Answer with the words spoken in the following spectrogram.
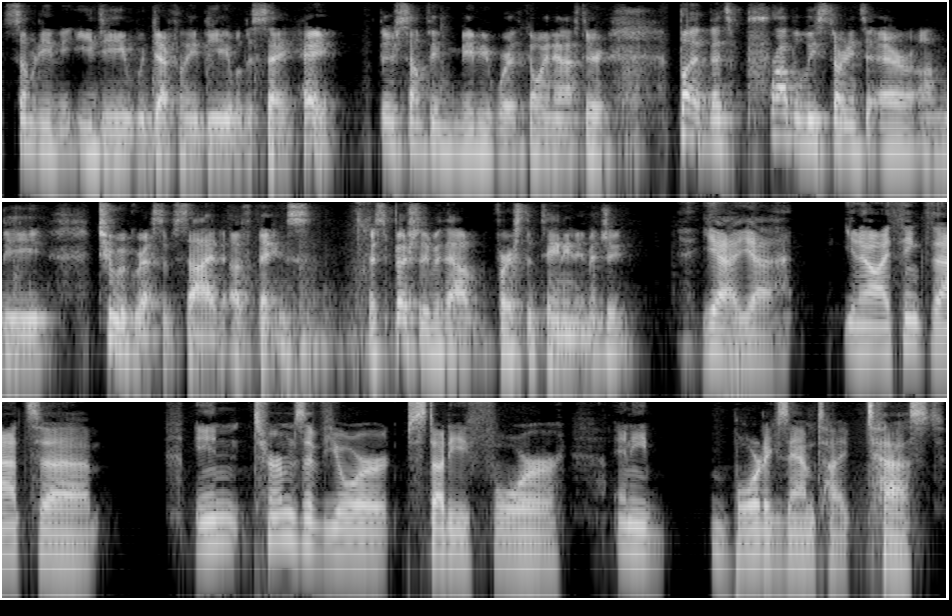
somebody in the ED would definitely be able to say, "Hey, there's something maybe worth going after." But that's probably starting to err on the too aggressive side of things, especially without first obtaining imaging. Yeah, yeah. You know, I think that uh, in terms of your study for any board exam type test,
